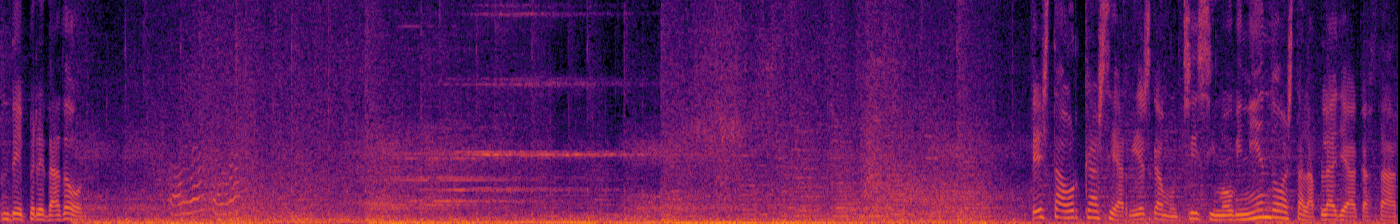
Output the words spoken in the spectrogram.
Depredador. Esta orca se arriesga muchísimo viniendo hasta la playa a cazar.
